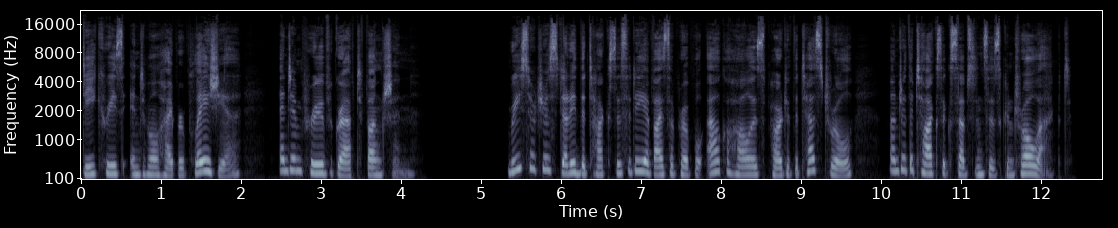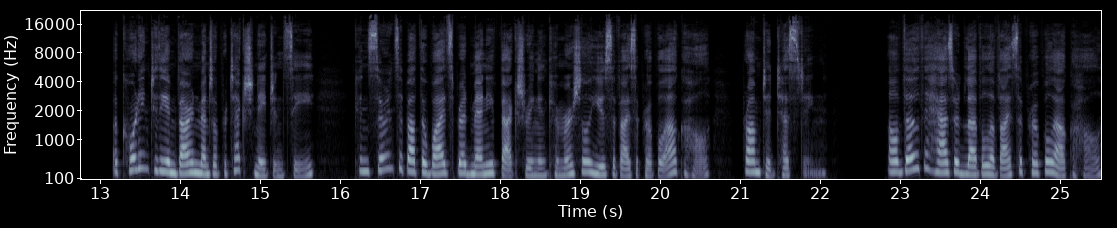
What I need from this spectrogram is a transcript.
decrease intimal hyperplasia, and improve graft function. Researchers studied the toxicity of isopropyl alcohol as part of the test rule under the Toxic Substances Control Act. According to the Environmental Protection Agency, Concerns about the widespread manufacturing and commercial use of isopropyl alcohol prompted testing. Although the hazard level of isopropyl alcohol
